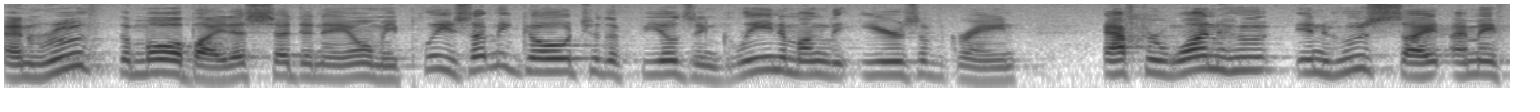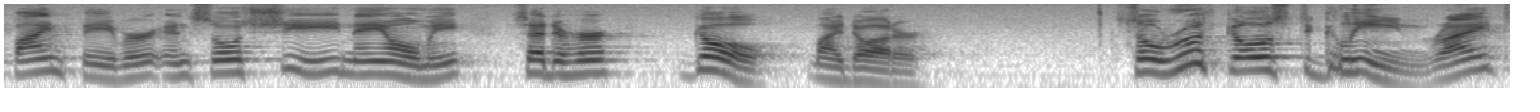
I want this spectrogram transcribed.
And Ruth the Moabitess said to Naomi, Please let me go to the fields and glean among the ears of grain, after one who, in whose sight I may find favor. And so she, Naomi, said to her, Go, my daughter. So Ruth goes to glean, right?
